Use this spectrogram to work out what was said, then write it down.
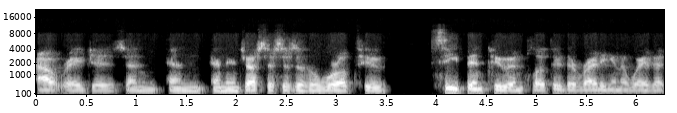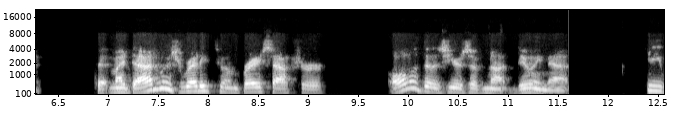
outrages and, and, and injustices of the world to seep into and flow through their writing in a way that, that my dad was ready to embrace after all of those years of not doing that. He,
